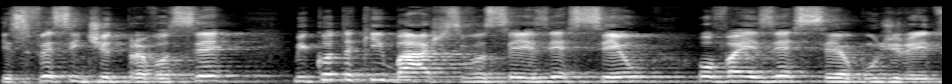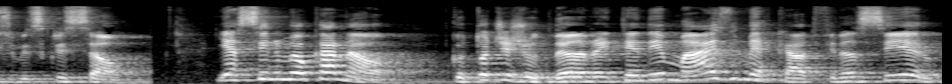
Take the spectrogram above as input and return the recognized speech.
Isso fez sentido para você? Me conta aqui embaixo se você exerceu ou vai exercer algum direito de subscrição. E assine o meu canal, porque eu estou te ajudando a entender mais do mercado financeiro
